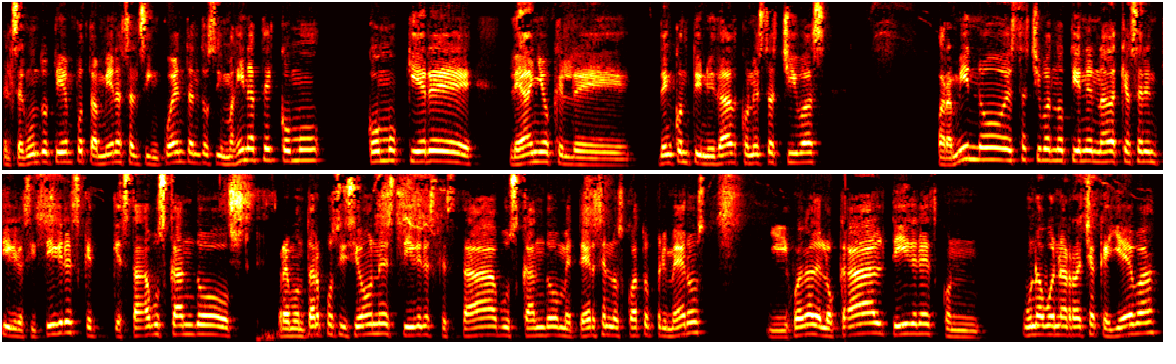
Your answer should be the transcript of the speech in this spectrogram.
el segundo tiempo también hasta el 50. Entonces imagínate cómo, cómo quiere Leaño que le den continuidad con estas chivas. Para mí no, estas chivas no tienen nada que hacer en Tigres y Tigres que, que está buscando remontar posiciones, Tigres que está buscando meterse en los cuatro primeros y juega de local, Tigres con una buena racha que lleva,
